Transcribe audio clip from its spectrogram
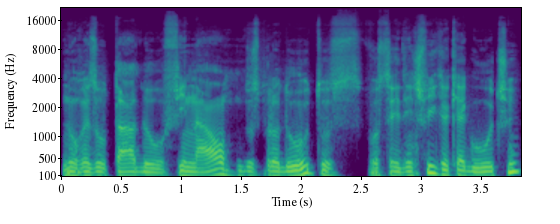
no resultado final dos produtos, você identifica que é Gucci,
